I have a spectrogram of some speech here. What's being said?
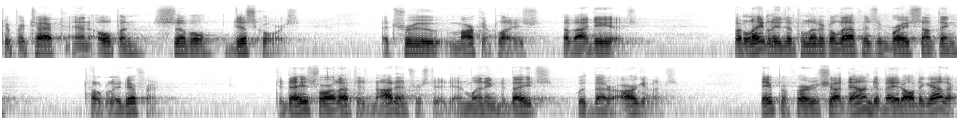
to protect an open civil discourse, a true marketplace of ideas. But lately, the political left has embraced something totally different. Today's far left is not interested in winning debates with better arguments. They prefer to shut down debate altogether.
